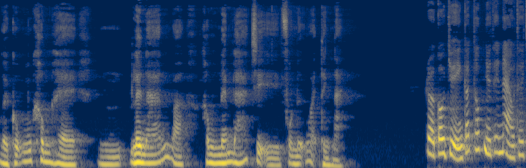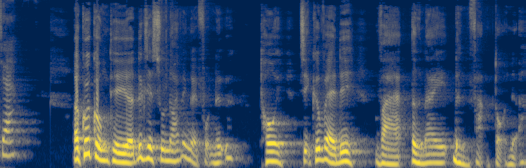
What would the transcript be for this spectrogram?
người cũng không hề lên án và không ném đá chị phụ nữ ngoại tình này. Rồi câu chuyện kết thúc như thế nào thưa cha? Ở cuối cùng thì Đức Giêsu nói với người phụ nữ, thôi chị cứ về đi và từ nay đừng phạm tội nữa.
